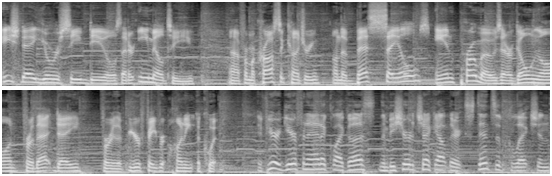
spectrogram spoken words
Each day you'll receive deals that are emailed to you uh, from across the country on the best sales and promos that are going on for that day for the, your favorite hunting equipment. If you're a gear fanatic like us, then be sure to check out their extensive collection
